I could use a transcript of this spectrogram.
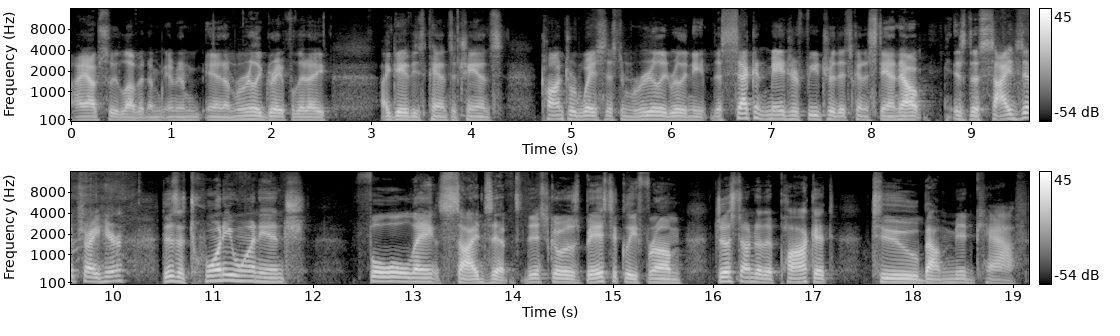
I absolutely love it. And I'm, and I'm really grateful that I, I gave these pants a chance contoured waist system, really, really neat. The second major feature that's gonna stand out is the side zips right here. This is a 21 inch full length side zip. This goes basically from just under the pocket to about mid calf.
